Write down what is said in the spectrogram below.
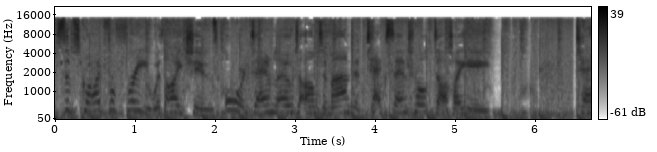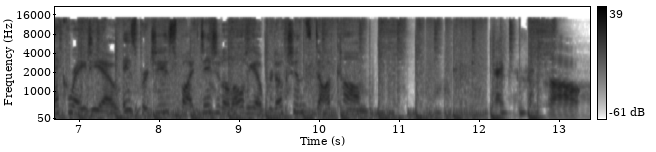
Subscribe for free with iTunes or download on demand at techcentral.ie. Tech Radio is produced by digitalaudioproductions.com. Tech Central.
